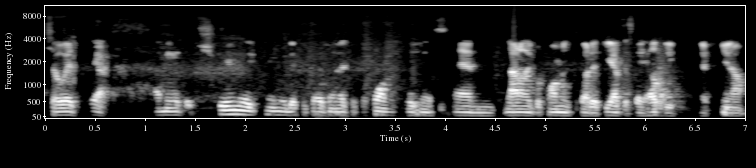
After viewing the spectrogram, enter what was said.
So it's yeah, I mean, it's extremely, extremely difficult, and it's a performance business, and not only performance, but if you have to stay healthy. If you know,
